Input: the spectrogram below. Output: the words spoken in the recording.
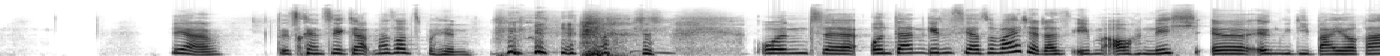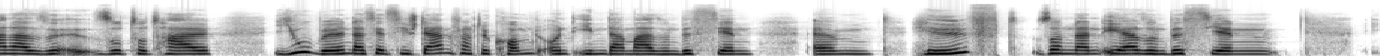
Ja, das kannst du dir gerade mal sonst wohin. Und, äh, und dann geht es ja so weiter, dass eben auch nicht äh, irgendwie die Bajoraner so, so total jubeln, dass jetzt die Sternenflotte kommt und ihnen da mal so ein bisschen ähm, hilft, sondern eher so ein bisschen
